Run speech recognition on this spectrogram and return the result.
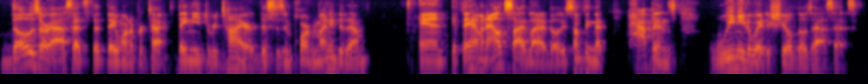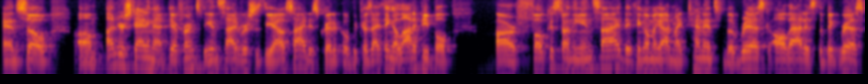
Those are assets that they want to protect. They need to retire. This is important money to them. And if they have an outside liability, something that happens we need a way to shield those assets. And so, um, understanding that difference, the inside versus the outside, is critical because I think a lot of people are focused on the inside. They think, oh my God, my tenants, the risk, all that is the big risk.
